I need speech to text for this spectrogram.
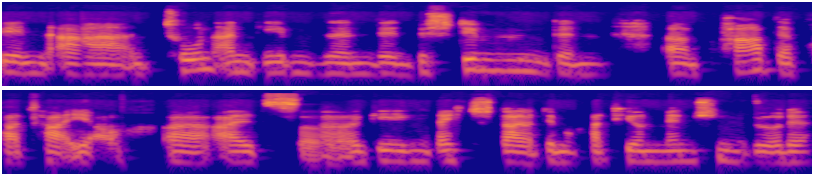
den äh, tonangebenden, den bestimmenden äh, Part der Partei auch äh, als äh, gegen Rechtsstaat, Demokratie und Menschenwürde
